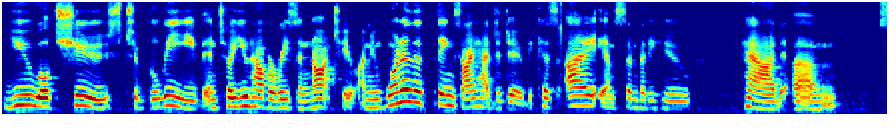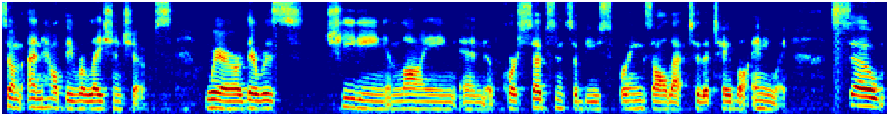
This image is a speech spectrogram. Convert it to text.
You will choose to believe until you have a reason not to. I mean, one of the things I had to do because I am somebody who had um, some unhealthy relationships where there was cheating and lying and of course substance abuse brings all that to the table anyway. So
